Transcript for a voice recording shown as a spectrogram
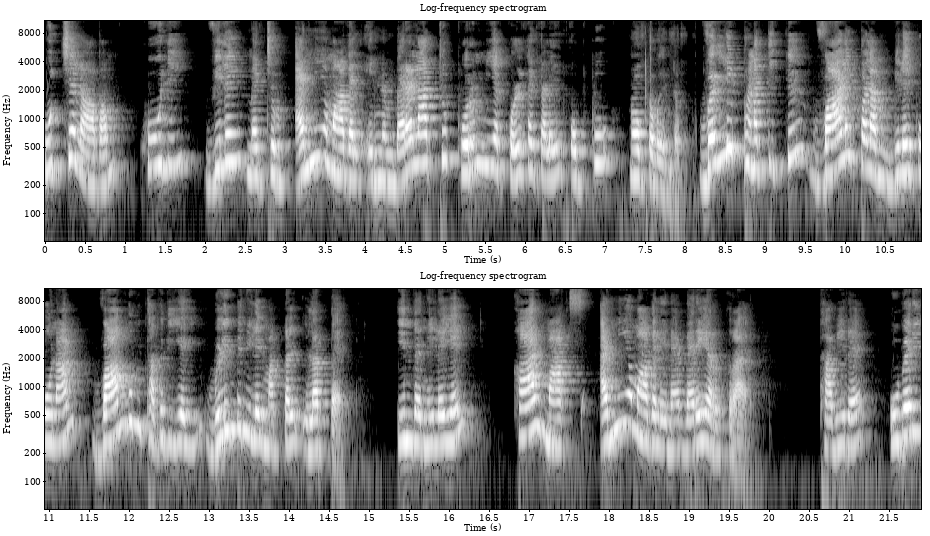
உச்ச லாபம் கூலி விலை மற்றும் அந்நியமாதல் என்னும் வரலாற்று பொருண்மிய கொள்கைகளை ஒப்பு நோக்க வேண்டும். வெள்ளி பணத்திற்கு வாழைப்பழம் விலை போனால் வாங்கும் தகுதியை விளிம்பு நிலை மக்கள் இழப்பர் இந்த நிலையை கால் மார்க்ஸ் அந்நியமாதல் என வரையறுக்கிறார். தவிர உபரி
